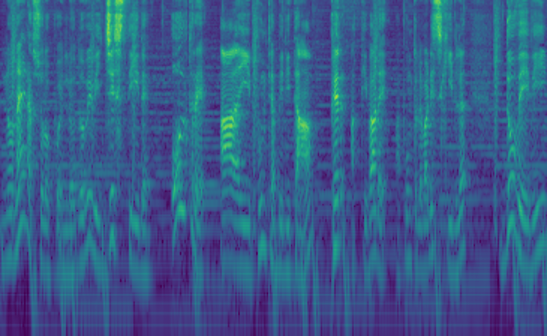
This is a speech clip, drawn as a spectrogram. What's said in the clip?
non era solo quello, dovevi gestire, oltre ai punti abilità, per attivare appunto le varie skill, dovevi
